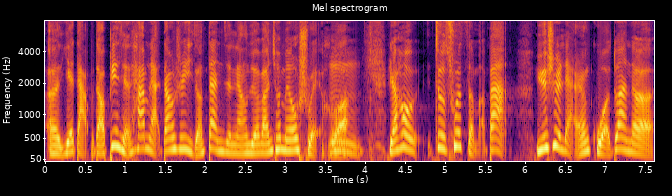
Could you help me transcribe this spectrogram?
呃，也打不到，并且他们俩当时已经弹尽粮绝，完全没有水喝。然后就说怎么办？于是俩人果断的。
